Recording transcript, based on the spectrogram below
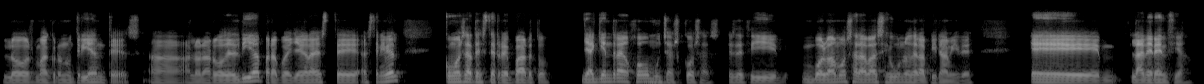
los macronutrientes a, lo largo del día para poder llegar a este, a este nivel. ¿Cómo se hace este reparto? Y aquí entra en juego muchas cosas. Es decir, volvamos a la base 1 de la pirámide. Eh, la adherencia,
